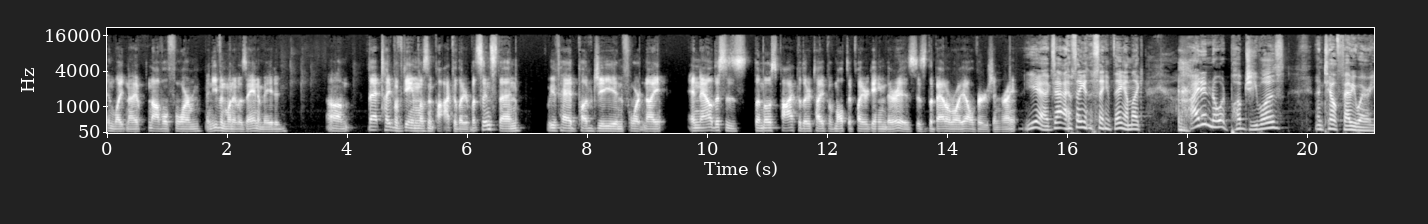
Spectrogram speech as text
in light no- novel form, and even when it was animated, um, that type of game wasn't popular. But since then, we've had PUBG and Fortnite, and now this is the most popular type of multiplayer game there is, is the battle royale version, right? Yeah, exactly. I'm saying the same thing. I'm like, I didn't know what PUBG was until February.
